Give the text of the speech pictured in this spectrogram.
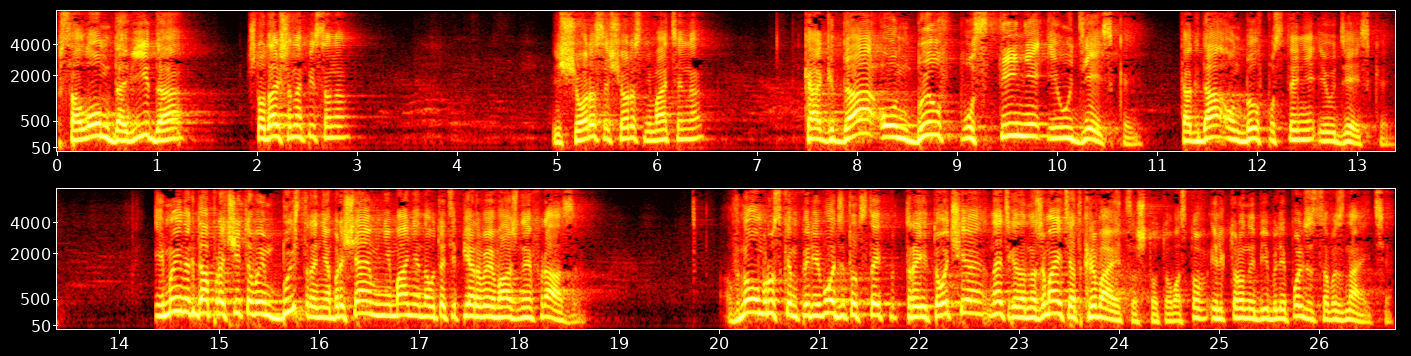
Псалом Давида, что дальше написано? Еще раз, еще раз внимательно. Когда он был в пустыне иудейской. Когда он был в пустыне иудейской. И мы иногда прочитываем быстро, не обращаем внимания на вот эти первые важные фразы. В новом русском переводе тут стоит троеточие. Знаете, когда нажимаете, открывается что-то. У вас то в электронной Библии пользуется, вы знаете.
